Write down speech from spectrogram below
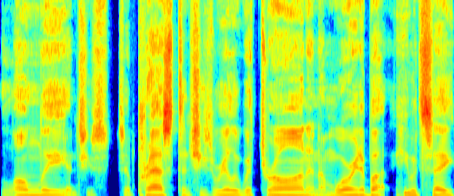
lonely and she's depressed and she's really withdrawn and I'm worried about," he would say,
